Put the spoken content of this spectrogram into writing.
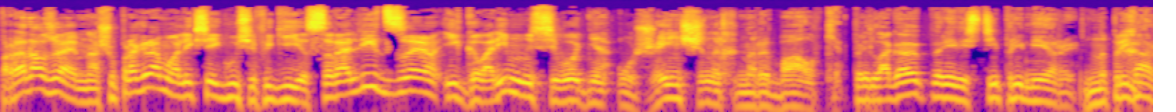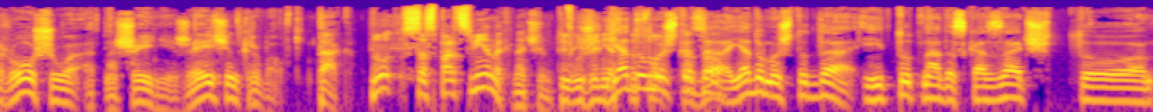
Продолжаем нашу программу. Алексей Гусев и Гия Саралидзе. И говорим мы сегодня о женщинах на рыбалке. Предлагаю привести примеры Например? хорошего отношения женщин к рыбалке. Так, ну, со спортсменок начнем. Ты уже несколько Я думаю, что сказал. да, я думаю, что да. И тут надо сказать, что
